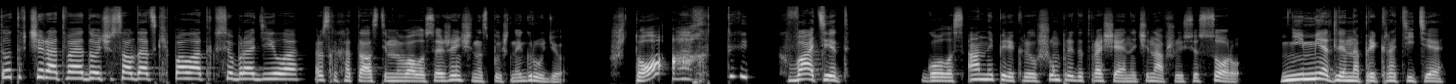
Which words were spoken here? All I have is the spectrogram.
«То-то вчера твоя дочь у солдатских палаток все бродила!» — расхохоталась темноволосая женщина с пышной грудью. «Что? Ах ты! Хватит!» Голос Анны перекрыл шум, предотвращая начинавшуюся ссору. «Немедленно прекратите!»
